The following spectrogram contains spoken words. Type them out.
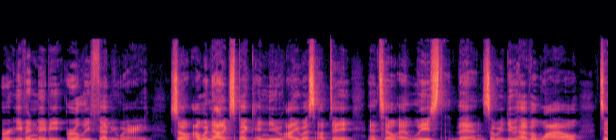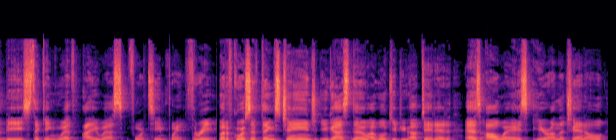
or even maybe early February. So I would not expect a new iOS update until at least then. So we do have a while to be sticking with iOS 14.3. But of course, if things change, you guys know I will keep you updated as always here on the channel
